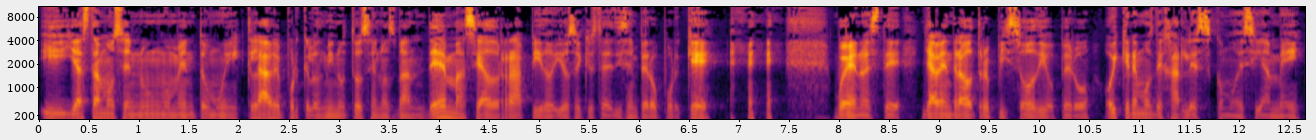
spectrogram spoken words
Y ya estamos en un momento muy clave porque los minutos se nos van demasiado rápido. Yo sé que ustedes dicen, pero ¿por qué? bueno, este, ya vendrá otro episodio, pero hoy queremos dejarles, como decía May,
